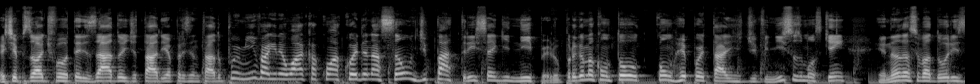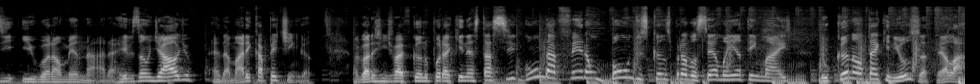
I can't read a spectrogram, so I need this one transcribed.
Este episódio foi roteirizado, editado e apresentado por mim, Wagner Waka, com a coordenação de Patrícia Gnipper. O programa contou com reportagens de Vinícius Mosquen, Renan da Silvadores e Igor Almenara. A revisão de áudio é da Mari Capetinga. Agora a gente vai ficando por aqui nesta segunda-feira. Um bom descanso para você. Amanhã tem mais no Canal Tech News. Até lá!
